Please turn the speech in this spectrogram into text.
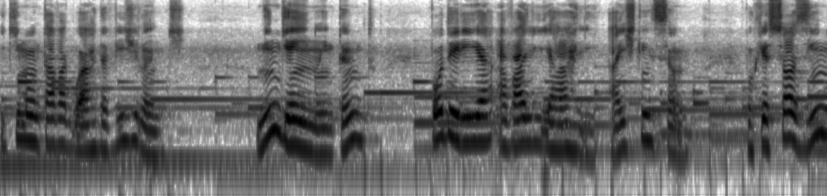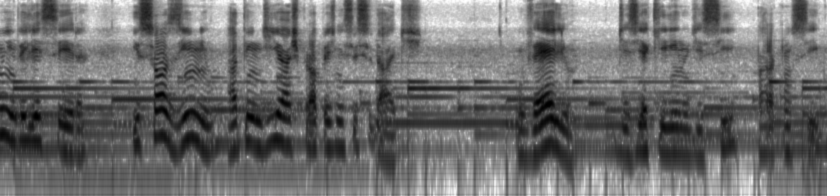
e que montava guarda vigilante. Ninguém, no entanto, poderia avaliar-lhe a extensão, porque sozinho envelhecera e sozinho atendia às próprias necessidades. O velho, dizia Quirino de si para consigo,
